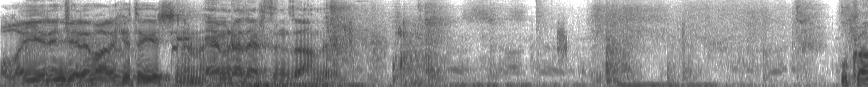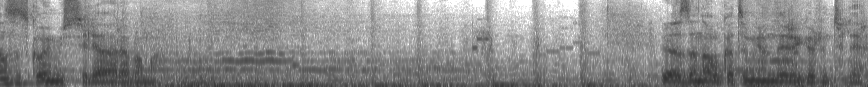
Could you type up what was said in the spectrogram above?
Olay yeri inceleme harekete geçsin hemen. Emredersiniz amirim. Bu kansız koymuş silahı arabama. Birazdan avukatım gönderir görüntüleri.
